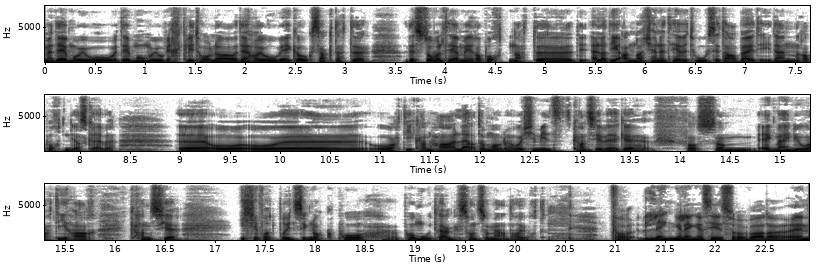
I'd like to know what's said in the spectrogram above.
men det må, jo, det må, vi jo virkelig tåle. og Det har jo VG også sagt. at Det, eh, det står vel til med i rapporten at eh, eller de anerkjenner TV 2 sitt arbeid i den rapporten de har skrevet. Uh, og, og, og, at de kan ha lærdom av det. Og ikke minst kanskje VG. For som jeg mener jo at de har kanskje ikke fått brynt seg nok på, på motgang, sånn som vi andre har gjort. For lenge lenge siden så var det en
